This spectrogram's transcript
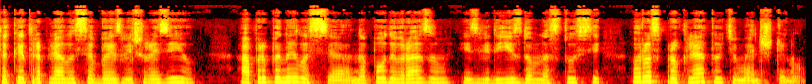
Таке траплялося безліч разів, а припинилося на подив разом із від'їздом на стусі розпрокляту Тюменщину.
